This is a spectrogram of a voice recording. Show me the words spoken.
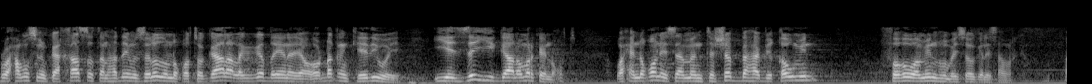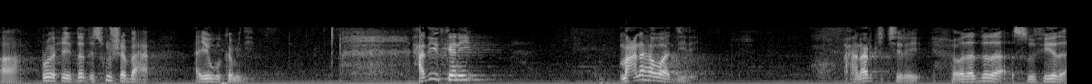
Ruuxa muslimkaa khaasatan hadday masaladu noqoto gaala lagaga dayanaya oo dhaqankeedii weeye iyo zayi gaalo markay noqoto. Waxay noqonaysaa man tashabbaha biqowmin fa huwa minhum bay soo gelaysaa marka ruuxii dad isku shabaha ayagu ka mid yihi xadiidkani macnaha waa diiday waxaan arki jiray wadaadada suufiyada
